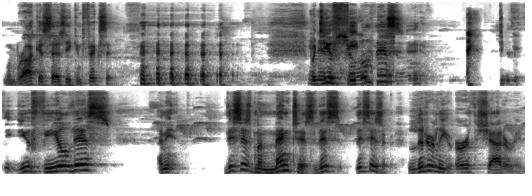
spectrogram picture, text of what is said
When Baraka says he can fix it. but do you feel this? Do you, do you feel this? I mean, this is momentous. This this is literally earth shattering.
